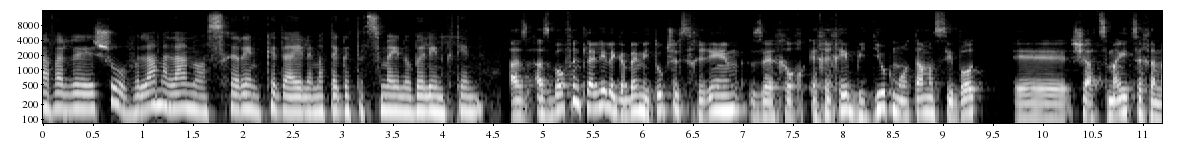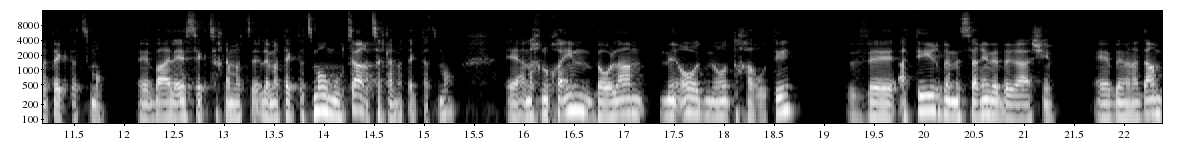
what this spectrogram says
אבל אה, שוב, למה לנו השכירים כדאי למתג את עצמנו בלינקדין? אז, אז באופן כללי לגבי מיתוג של שכירים זה הכרחי בדיוק מאותם הסיבות אה, שעצמאי צריך למתג את עצמו. אה, בעל עסק צריך למצ... למתג את עצמו, מוצר צריך למתג את עצמו. אה, אנחנו חיים בעולם מאוד מאוד תחרותי ועתיר במסרים וברעשים. אה, בן אדם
